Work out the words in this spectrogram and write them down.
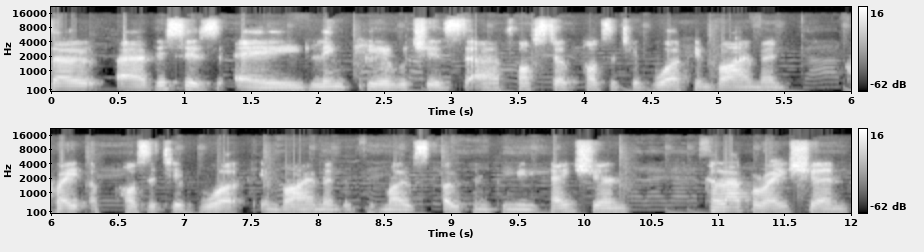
So uh, this is a link here, which is uh, foster a positive work environment, create a positive work environment that promotes open communication, collaboration,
